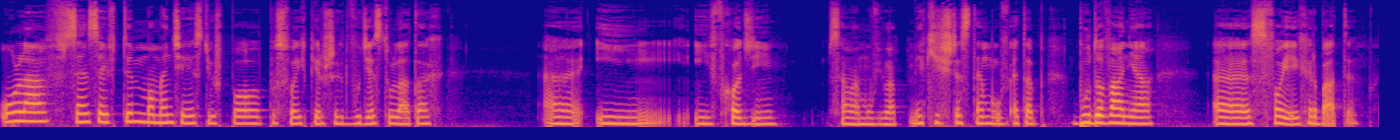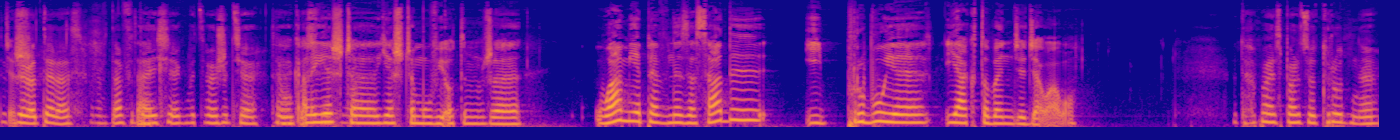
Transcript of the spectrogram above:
Ula w Sensei w tym momencie jest już po, po swoich pierwszych 20 latach e, i, i wchodzi, sama mówiła jakiś czas temu, w etap budowania e, swojej herbaty. Chociaż, Dopiero teraz, prawda? Wydaje tak. się jakby całe życie Tak, ale jeszcze, jeszcze mówi o tym, że łamie pewne zasady i próbuje, jak to będzie działało. To chyba jest bardzo trudne,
